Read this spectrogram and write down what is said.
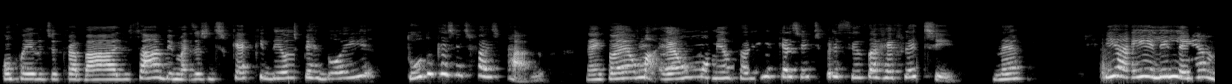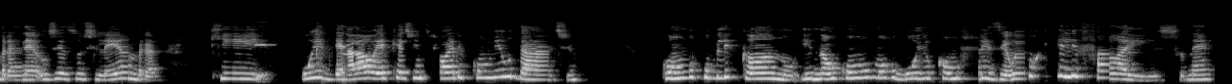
companheiro de trabalho, sabe? Mas a gente quer que Deus perdoe tudo que a gente faz de errado. Né? Então é, uma, é um momento aí que a gente precisa refletir, né? E aí ele lembra, né? O Jesus lembra que o ideal é que a gente ore com humildade, como publicano e não com orgulho como fariseu. E por que ele fala isso, né?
